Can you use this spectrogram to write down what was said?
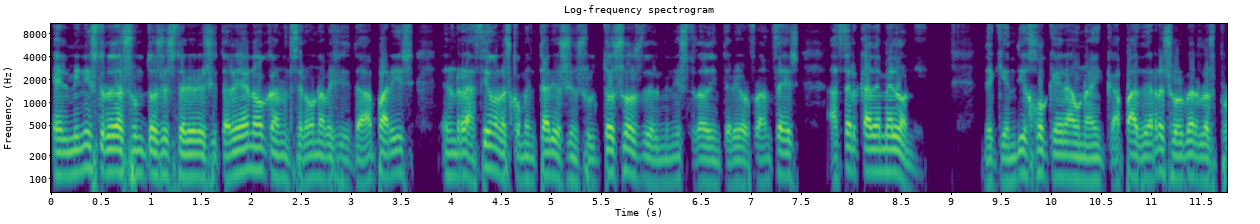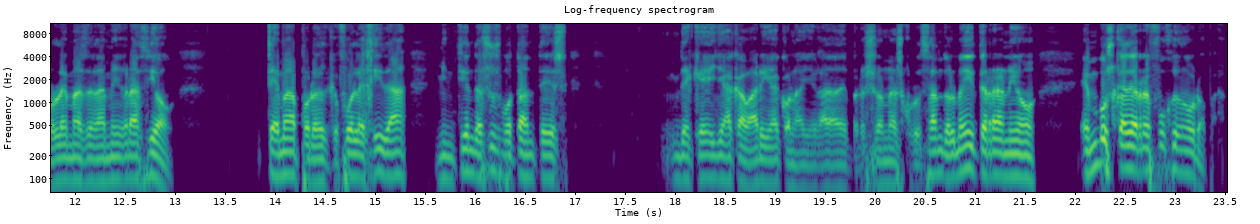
El ministro de Asuntos Exteriores italiano canceló una visita a París en reacción a los comentarios insultosos del ministro de Interior francés acerca de Meloni, de quien dijo que era una incapaz de resolver los problemas de la migración, tema por el que fue elegida, mintiendo a sus votantes de que ella acabaría con la llegada de personas cruzando el Mediterráneo en busca de refugio en Europa.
